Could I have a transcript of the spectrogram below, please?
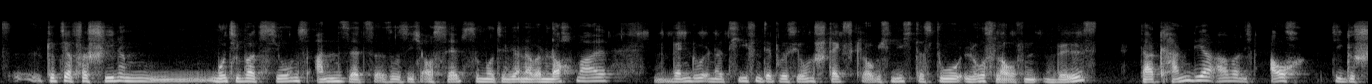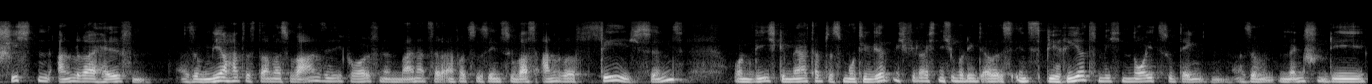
Es gibt ja verschiedene Motivationsansätze, also sich auch selbst zu motivieren. Aber nochmal, wenn du in einer tiefen Depression steckst, glaube ich nicht, dass du loslaufen willst. Da kann dir aber auch die Geschichten anderer helfen. Also mir hat es damals wahnsinnig geholfen, in meiner Zeit einfach zu sehen, zu was andere fähig sind und wie ich gemerkt habe, das motiviert mich vielleicht nicht unbedingt, aber es inspiriert mich neu zu denken. Also Menschen, die,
